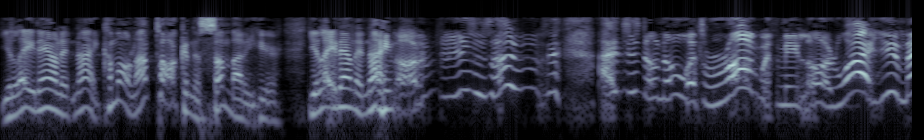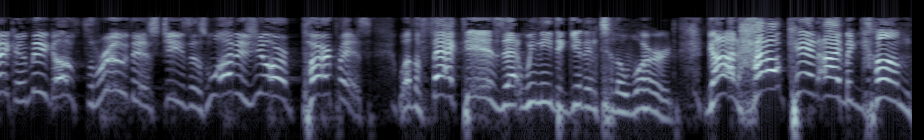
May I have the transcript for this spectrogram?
You lay down at night. Come on, I'm talking to somebody here. You lay down at night. Oh, Jesus, I I just don't know what's wrong with me, Lord. Why are you making me go through this, Jesus? What is your purpose? Well, the fact is that we need to get into the Word. God, how can I become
